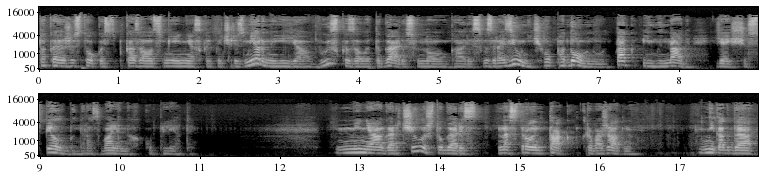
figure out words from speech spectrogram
Такая жестокость показалась мне несколько чрезмерной, и я высказал это Гаррису, но Гаррис возразил ничего подобного. Так им и надо. Я еще спел бы на развалинах куплеты. Меня огорчило, что Гаррис настроен так кровожадно. Никогда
